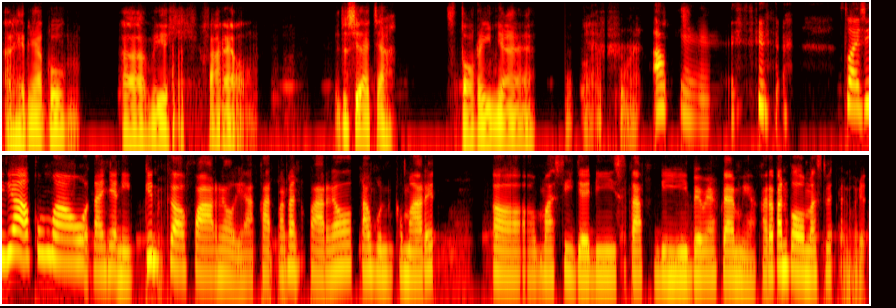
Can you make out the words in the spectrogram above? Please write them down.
Akhirnya aku uh, milih Farel. Itu sih aja storynya. Oke. Okay. selanjutnya aku mau nanya nih mungkin ke Farel ya karena Farel tahun kemarin uh, masih jadi staff di BMFKM ya. Karena kan kalau Mas kan udah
